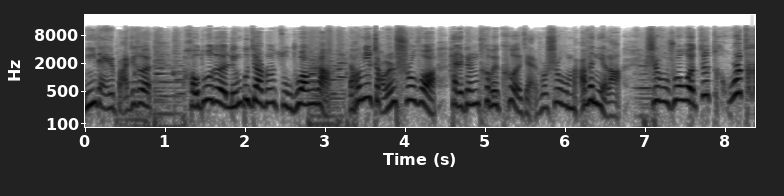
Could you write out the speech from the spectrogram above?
你得把这个好多的零部件都组装上，然后你找人师傅还得跟人特别客气，说师傅麻烦你了。师傅说我这活特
